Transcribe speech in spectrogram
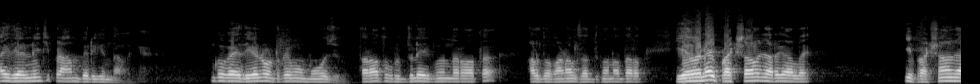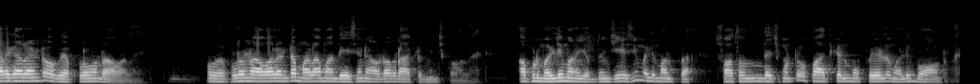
ఐదేళ్ళ నుంచి ప్రేమ పెరిగింది వాళ్ళకి. ఇంకొక ఐదేళ్ళు ఉంటుందేమో మోజు. తర్వాత వృద్ధులు అయిపోయిన తర్వాత వాళ్ళ దుకాణాలు సర్దుకున్న తర్వాత ఏమైనా ఈ ప్రక్షాళన జరగాలి. ఈ ప్రక్షాళన జరగాలంటే ఒక విప్లవం రావాలి. ఒక విప్లవం రావాలంటే మళ్ళీ మన దేశాన్ని ఎవడొకడు ఆక్రమించుకోవాలి. అప్పుడు మళ్ళీ మనం యుద్ధం చేసి మళ్ళీ మన స్వాతంత్రం తెచ్చుకుంటూ పాతికేళ్ళు ముప్పై ఏళ్ళు మళ్ళీ బాగుంటుంది.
